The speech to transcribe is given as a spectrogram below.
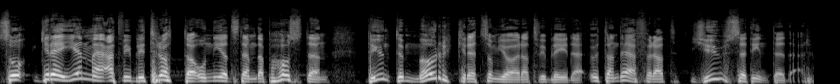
Så grejen med att vi blir trötta och nedstämda på hösten, det är ju inte mörkret som gör att vi blir det, utan det är för att ljuset inte är där.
